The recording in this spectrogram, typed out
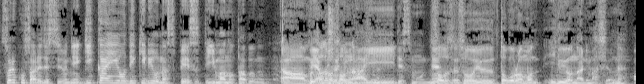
それこそあれですよね、議会をできるようなスペースって今の多分、ああ、区役所にはな例えばそんなんいですもんね。そうですね。そういうところもいるようになりますよね。あ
